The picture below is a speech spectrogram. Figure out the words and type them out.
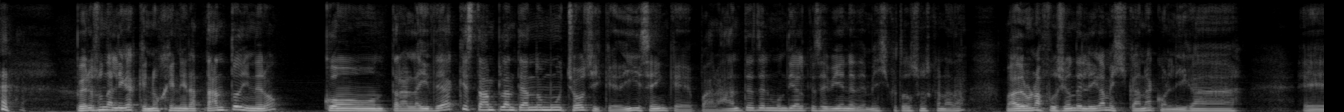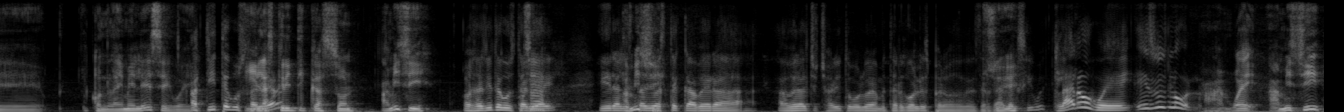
Pero es una liga que no genera tanto dinero contra la idea que están planteando muchos y que dicen que para antes del mundial que se viene de México, Estados Unidos, Canadá, va a haber una fusión de liga mexicana con liga eh, con la MLS, güey. ¿A ti te Y gustaría? las críticas son, a mí sí. O sea, ¿a ti te gustaría O sea, ir al Estadio sí. Azteca a ver a, a ver al Chicharito volver a meter goles, pero desde el Sí. Galaxy, güey? Claro, güey. Eso es lo... Ah, güey, a mí sí.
